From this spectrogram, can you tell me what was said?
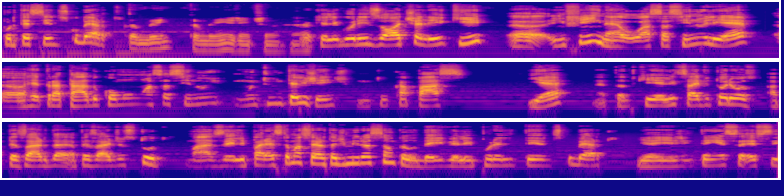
por ter sido descoberto. Também, também a gente. Né? Aquele gurizote ali que Uh, enfim, né, o assassino ele é uh, retratado como um assassino muito inteligente, muito capaz. E é, né, tanto que ele sai vitorioso, apesar, da, apesar disso tudo. Mas ele parece ter uma certa admiração pelo Dave ali, por ele ter descoberto. E aí a gente tem essa, esse,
